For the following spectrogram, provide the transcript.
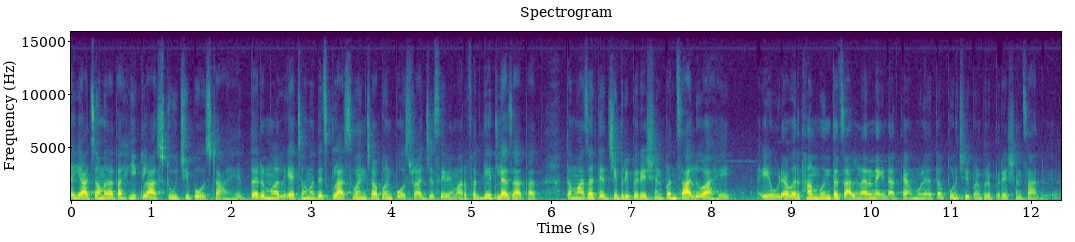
याच्यामध्ये आता ही क्लास टूची पोस्ट आहे. तर मला याच्यामध्येच क्लास वनच्या पण पोस्ट राज्यसेवेमार्फत घेतल्या जातात. तर माझा त्याची प्रिपरेशन पण चालू आहे. एवढ्यावर थांबून तर चालणार नाही ना. त्यामुळे आता पुढची पण प्रिपरेशन चालू आहे.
